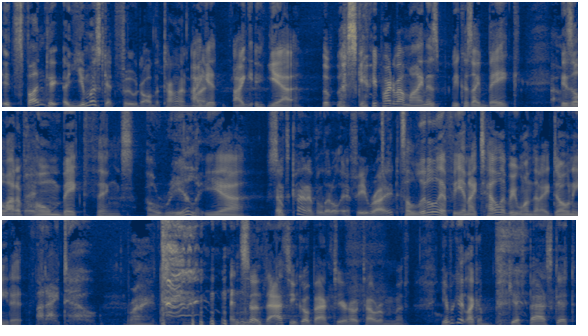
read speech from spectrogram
it's fun to. Uh, you must get food all the time. I get, I yeah. The, the scary part about mine is because I bake, is a lot of home baked things. Oh, really? Yeah, so That's kind of a little iffy, right? it's a little iffy, and I tell everyone that I don't eat it, but I do. Right. and so that's you go back to your hotel room with. You ever get like a gift basket?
